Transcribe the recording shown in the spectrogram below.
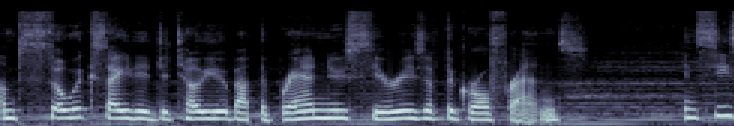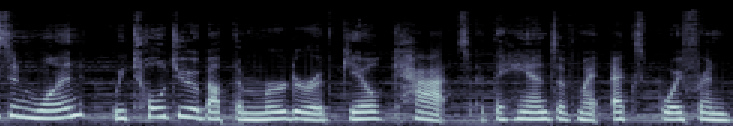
I'm so excited to tell you about the brand new series of The Girlfriends. In season one, we told you about the murder of Gail Katz at the hands of my ex boyfriend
